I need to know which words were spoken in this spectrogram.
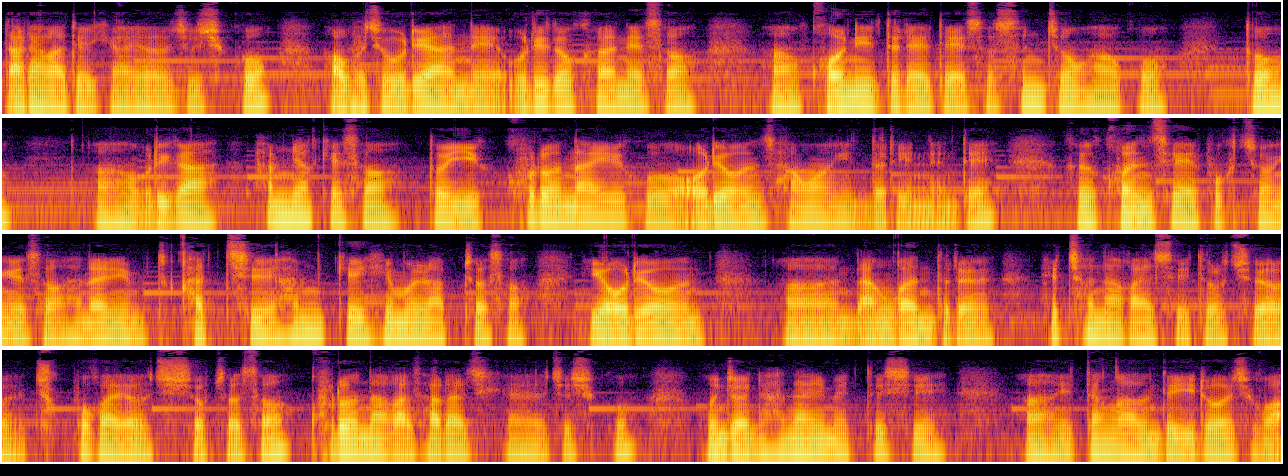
나라가 되게 하여 주시고 아버지 우리 안에 우리도 그 안에서 어, 권위들에 대해서 순종하고 또 어, 우리가 합력해서 또 이 코로나19 어려운 상황들이 있는데 그 권세에 복종해서 하나님 같이 함께 힘을 합쳐서 이 어려운 어, 난관들을 헤쳐나갈 수 있도록 주여 축복하여 주시옵소서 코로나가 사라지게 하여 주시고 온전히 하나님의 뜻이 아, 이땅 가운데 이루어지고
